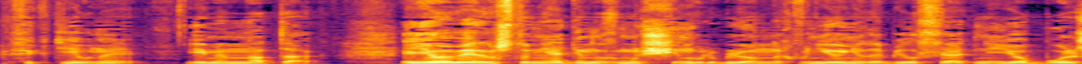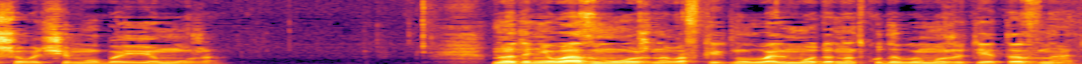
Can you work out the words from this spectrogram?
Фиктивные? Именно так. И я уверен, что ни один из мужчин, влюбленных в нее, не добился от нее большего, чем оба ее мужа. «Но это невозможно!» – воскликнул Вальмодан. «Откуда вы можете это знать?»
